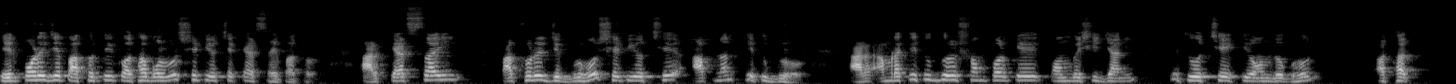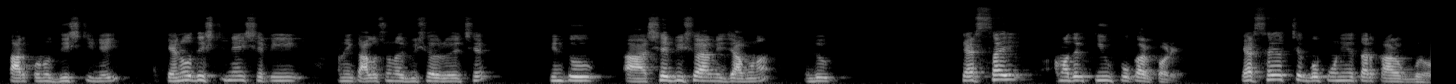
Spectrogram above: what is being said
এরপরে যে পাথরটির কথা বলব, সেটি হচ্ছে ক্যাটসাই পাথর। আর ক্যাটসাই পাথরের যে গ্রহ, সেটি হচ্ছে আপনার কেতু গ্রহ। আর আমরা কেতু গ্রহ সম্পর্কে কম বেশি জানি। কেতু হচ্ছে একটি অন্ধগ্রহ, অর্থাৎ তার কোনো দৃষ্টি নেই। কেন দৃষ্টি নেই সেটি অনেক আলোচনার বিষয় রয়েছে। কিন্তু সে বিষয়ে আমি যাব না। কিন্তু ক্যাটসাই আমাদের কি উপকার করে? ক্যাটসাই হচ্ছে গোপনীয়তার কারক গ্রহ।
